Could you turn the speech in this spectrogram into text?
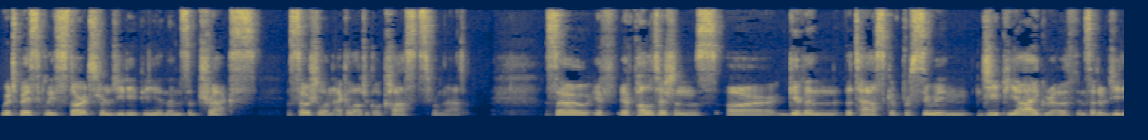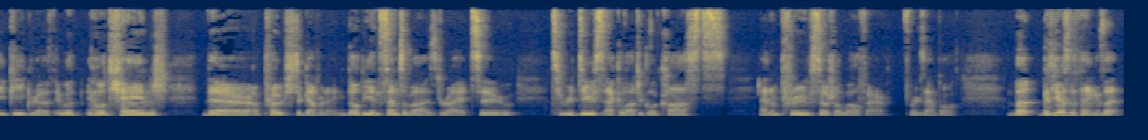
which basically starts from GDP and then subtracts social and ecological costs from that. So if, if politicians are given the task of pursuing GPI growth instead of GDP growth, it would it will change their approach to governing. They'll be incentivized, right, to to reduce ecological costs and improve social welfare, for example. But but here's the thing: is that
